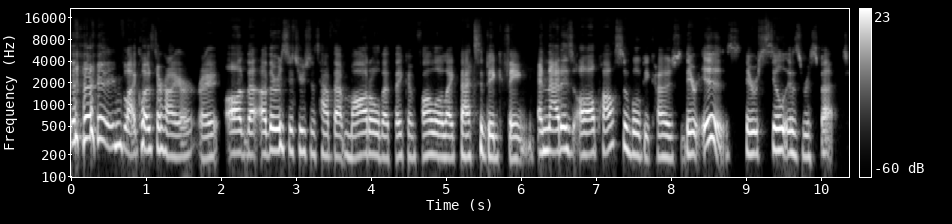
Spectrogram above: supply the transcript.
Black cluster hire, right? All the other institutions have that model that they can follow. Like that's a big thing. And that is all possible because there is, there still is respect,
